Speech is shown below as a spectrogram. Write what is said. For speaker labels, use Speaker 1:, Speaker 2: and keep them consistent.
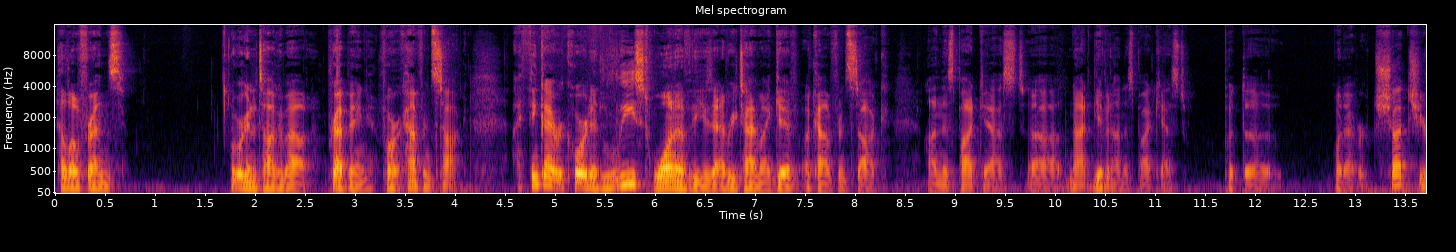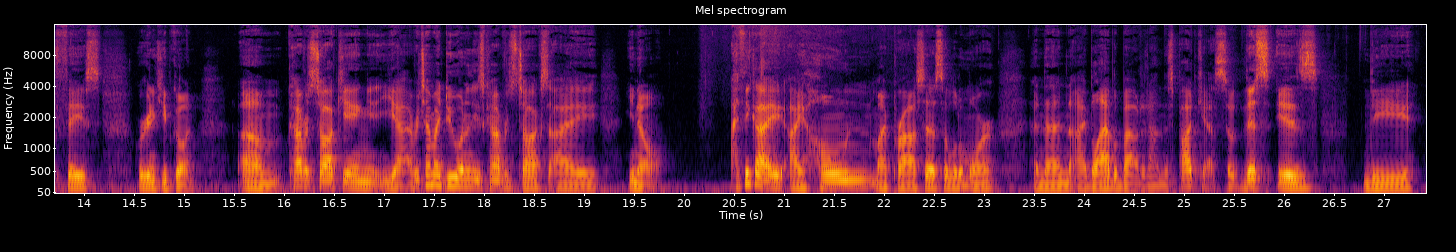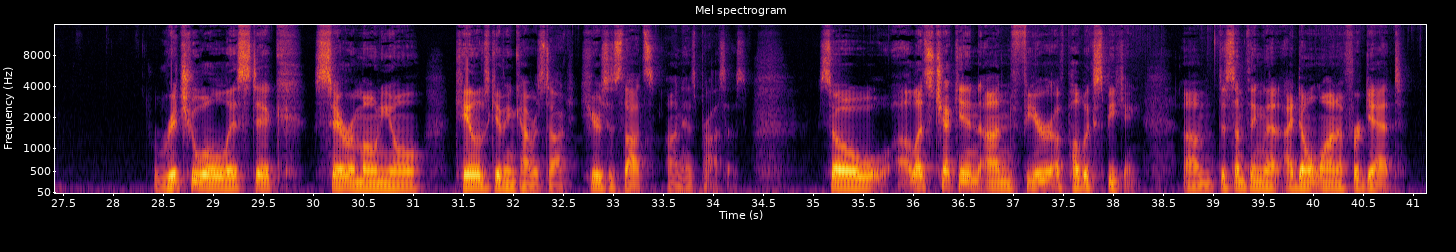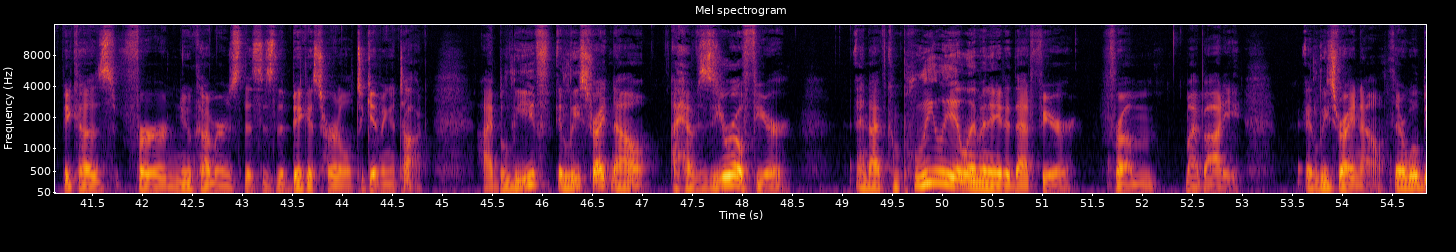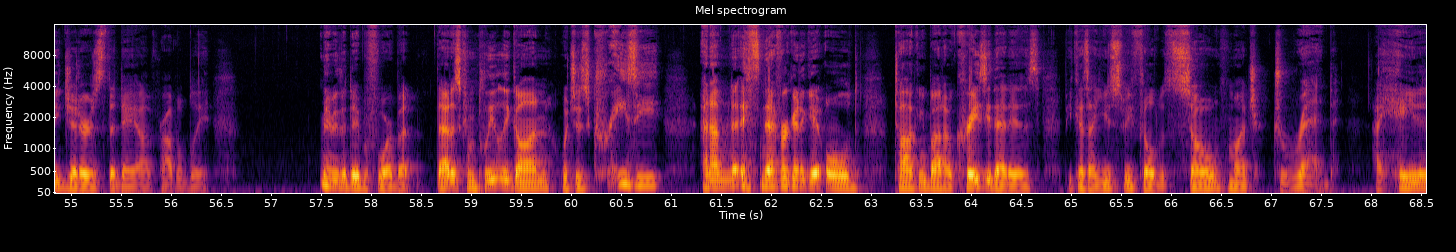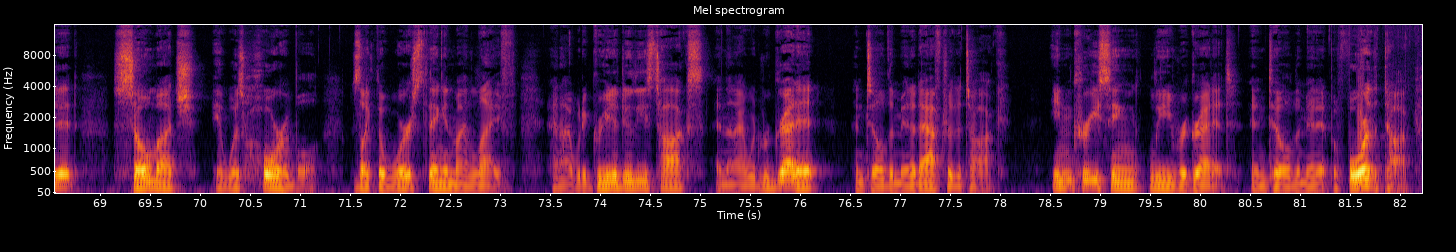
Speaker 1: Hello, friends. We're going to talk about prepping for a conference talk. I think I record at least one of these every time I give a conference talk on this podcast. Uh, not give it on this podcast. Put the whatever. Shut your face. We're going to keep going. Um, conference talking, yeah, every time I do one of these conference talks, I, you know, I think I, I hone my process a little more and then I blab about it on this podcast. So this is the ritualistic, ceremonial Caleb's giving conference talk. Here's his thoughts on his process. So uh, let's check in on fear of public speaking. Um, this is something that I don't want to forget because for newcomers, this is the biggest hurdle to giving a talk. I believe, at least right now, I have zero fear and I've completely eliminated that fear from my body, at least right now. There will be jitters the day of, probably, maybe the day before, but that is completely gone, which is crazy. And I'm it's never going to get old talking about how crazy that is because I used to be filled with so much dread. I hated it so much. It was horrible. It was like the worst thing in my life. And I would agree to do these talks and then I would regret it until the minute after the talk. Increasingly regret it until the minute before the talk.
